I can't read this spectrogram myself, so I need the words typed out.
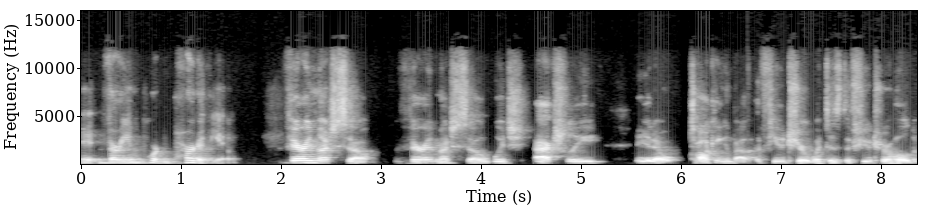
a very important part of you. Very much so. Very much so, which actually, you know, talking about the future, what does the future hold?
